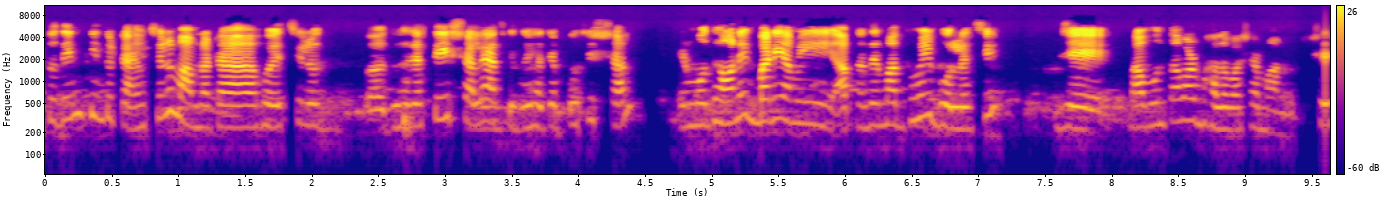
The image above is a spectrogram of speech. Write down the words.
এতদিন কিন্তু টাইম ছিল। মামলাটা হয়েছিল দুই তেইশ সালে আজকে দুই হাজার পঁচিশ সাল। এর মধ্যে অনেকবারই আমি আপনাদের মাধ্যমেই বলেছি যে মামুন তো আমার ভালোবাসার মানুষ। সে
